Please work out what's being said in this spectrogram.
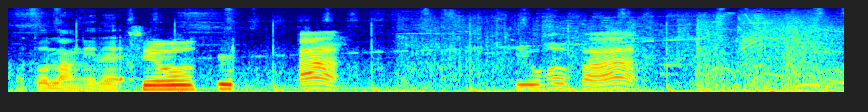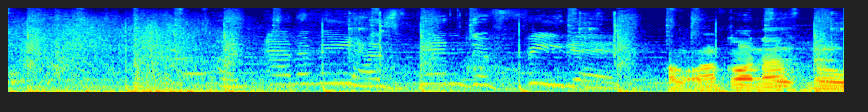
เอาตัวหลังนี่แหละซิลซิลฟ้าซิลเข้าฟ้าเอาเอาก่อนนะหนึ่ง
